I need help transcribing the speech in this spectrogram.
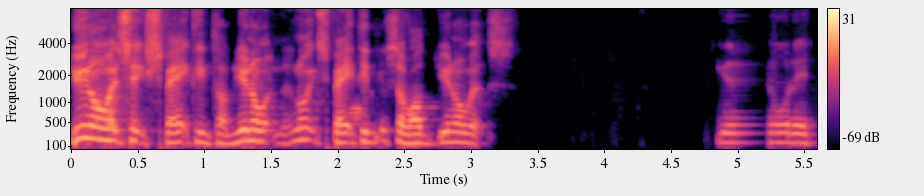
"You know what's expected, or you know not expected. What's the word? You know what's you know the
